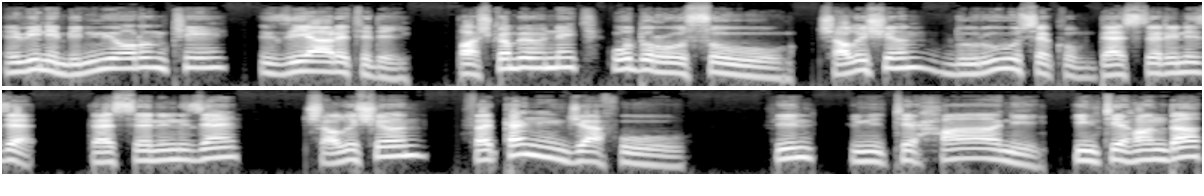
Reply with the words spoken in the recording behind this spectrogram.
Evini bilmiyorum ki ziyaret edeyim. Başka bir örnek. Udrusu. Çalışın durusekum. Derslerinize. Derslerinize çalışın. Fetencahu. Fil imtihani. İmtihanda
